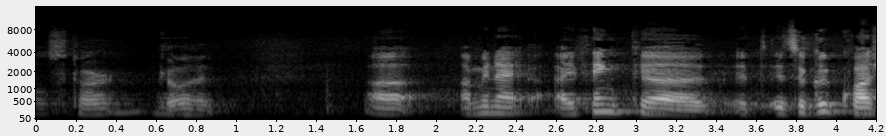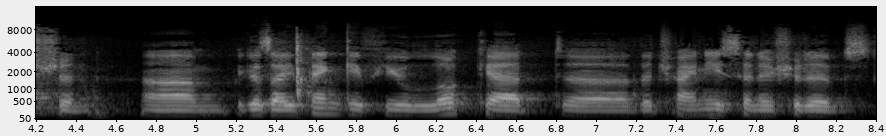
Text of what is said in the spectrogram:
I'll start. Go ahead. Uh, I mean, I, I think uh, it, it's a good question um, because I think if you look at uh, the Chinese initiatives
